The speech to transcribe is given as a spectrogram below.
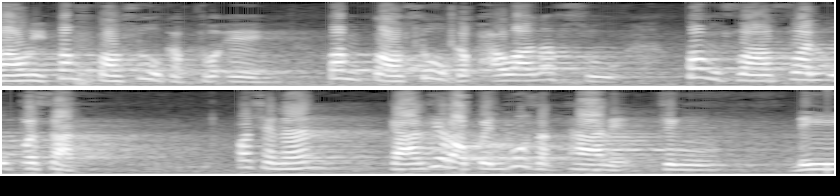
เรานี่ต้องต่อสู้กับตัวเอง ต้องต่อสู้กับภาวะนัฟสูต้องฝ่าฟันอุปสรรค เพราะฉะนั้นการที่เราเป็นผู้ศรัทธาเนี่ยจึง ดี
